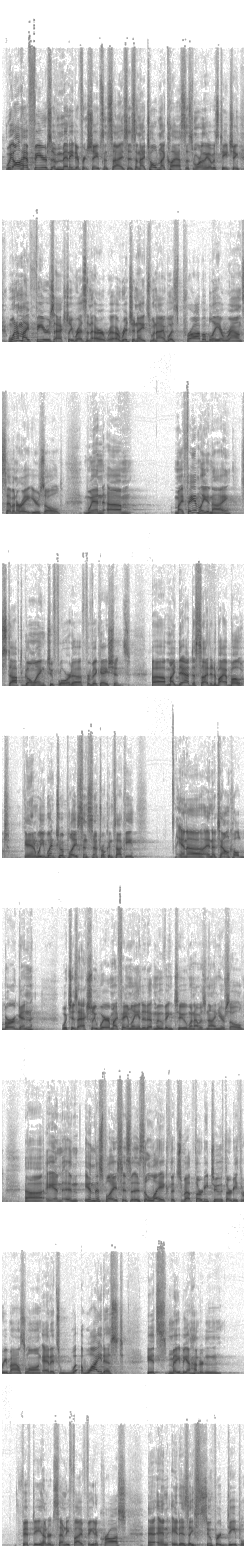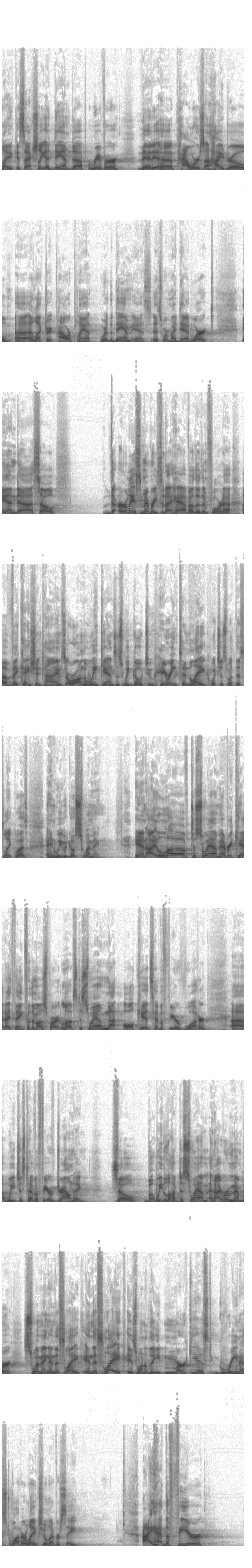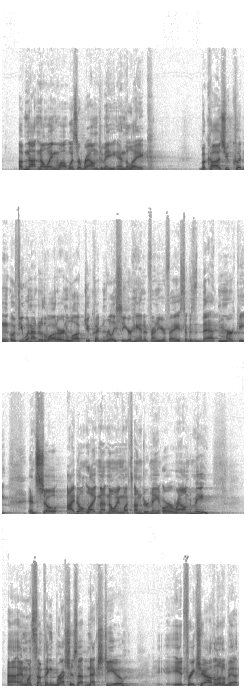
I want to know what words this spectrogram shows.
We all have fears of many different shapes and sizes. And I told my class this morning I was teaching, one of my fears actually reson- originates when I was probably around seven or eight years old. When um, my family and I stopped going to Florida for vacations. Uh, my dad decided to buy a boat. And we went to a place in central Kentucky in a, in a town called Burgin, which is actually where my family ended up moving to when I was nine years old. Uh, and, and, in this place is, is, a lake that's about 32, 33 miles long. At its w- widest, it's maybe 150, 175 feet across. and it is a super deep lake. It's actually a dammed up river that uh, powers a hydroelectric uh, power plant where the dam is. That's where my dad worked. And uh, so the earliest memories that I have, other than Florida, of vacation times or on the weekends is we'd go to Herrington Lake, which is what this lake was, and we would go swimming. And I love to swim. Every kid, I think, for the most part, loves to swim. Not all kids have a fear of water. Uh, we just have a fear of drowning. So, but we love to swim. And I remember swimming in this lake. And this lake is one of the murkiest, greenest water lakes you'll ever see. I had the fear of not knowing what was around me in the lake because you couldn't, if you went under the water and looked, you couldn't really see your hand in front of your face. It was that murky. And so I don't like not knowing what's under me or around me. Uh, and when something brushes up next to you, it freaks you out a little bit.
